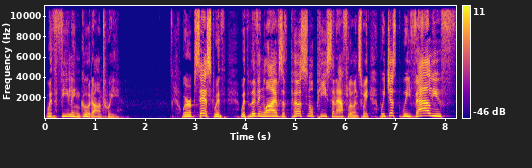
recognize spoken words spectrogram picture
with feeling good, aren't we? We're obsessed with, with living lives of personal peace and affluence. We, we just, we value f-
